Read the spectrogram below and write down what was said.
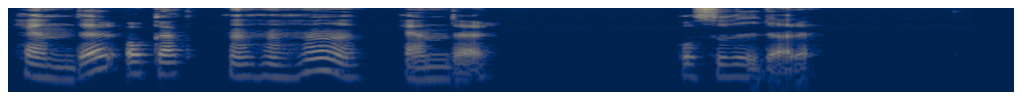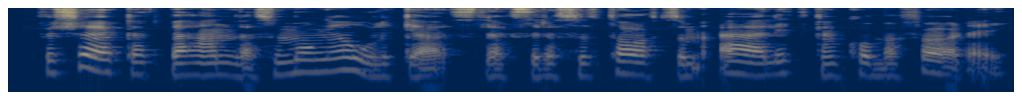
händer och att händer och så vidare. Försök att behandla så många olika slags resultat som ärligt kan komma för dig,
